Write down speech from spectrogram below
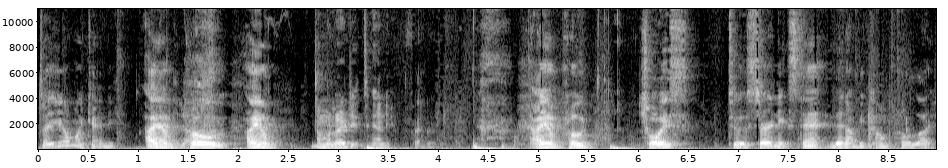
Say, yeah, my candy. I am No. pro I am I'm allergic to candy. I am pro choice to a certain extent, then I become pro life.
